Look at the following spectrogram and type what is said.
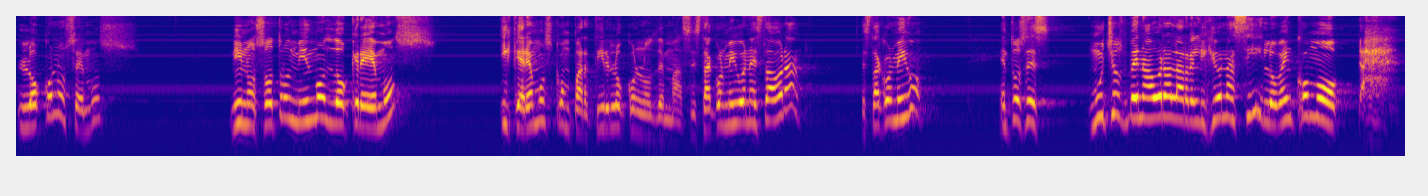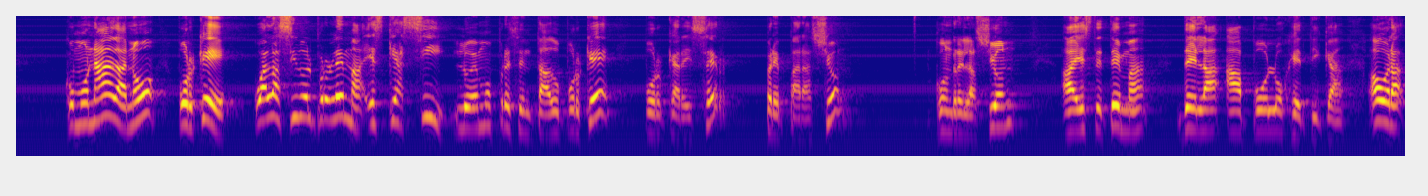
lo conocemos, ni nosotros mismos lo creemos y queremos compartirlo con los demás. ¿Está conmigo en esta hora? ¿Está conmigo? Entonces, muchos ven ahora la religión así, lo ven como, ah, como nada, ¿no? ¿Por qué? ¿Cuál ha sido el problema? Es que así lo hemos presentado. ¿Por qué? Por carecer preparación con relación a este tema de la apologética. Ahora,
